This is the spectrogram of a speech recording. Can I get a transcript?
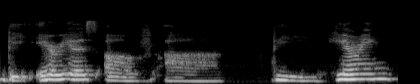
the areas of uh, the hearing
